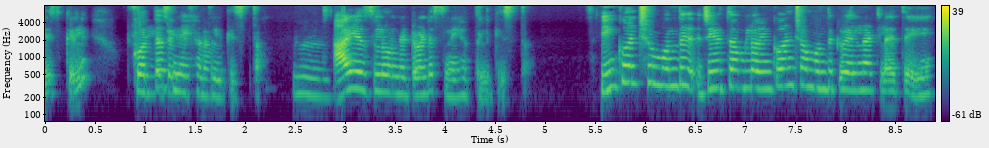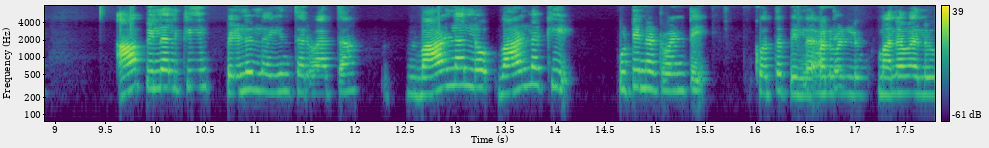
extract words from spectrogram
తీసుకెళ్ళి కొత్త స్నేహితులకి ఇస్తాం. ఆ ఏజ్లో ఉన్నటువంటి స్నేహితులకి ఇస్తాం. ఇంకొంచెం ముందు జీవితంలో ఇంకొంచెం ముందుకు వెళ్ళినట్లయితే ఆ పిల్లలకి పెళ్ళిళ్ళు అయిన తర్వాత వాళ్ళలో వాళ్ళకి పుట్టినటువంటి కొత్త పిల్ల అంటే మనవళ్ళు. మనవలు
